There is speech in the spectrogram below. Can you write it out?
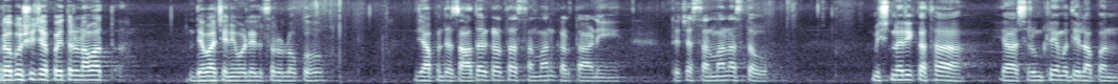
प्रभूशीच्या पवित्र नावात देवाचे निवडलेले सर्व लोक हो जे आपण त्याचा आदर करता सन्मान करता आणि त्याच्या सन्मानास्तव मिशनरी कथा या शृंखलेमधील आपण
